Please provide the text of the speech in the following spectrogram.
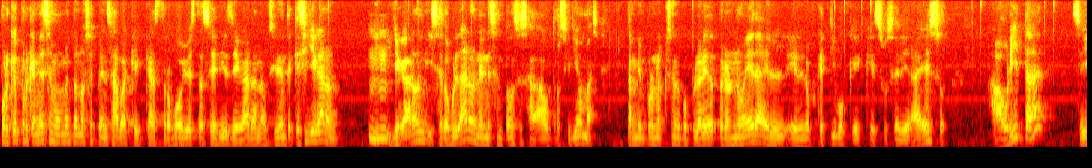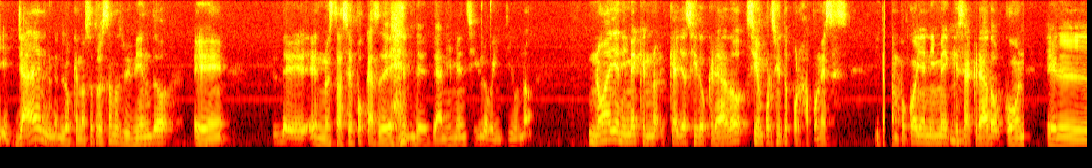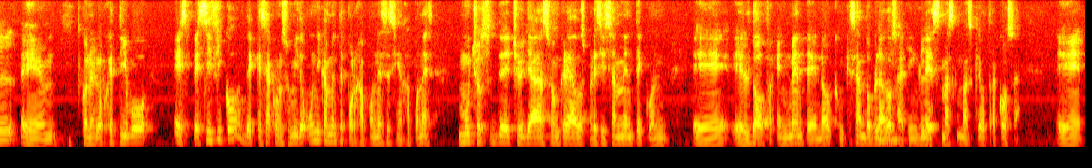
¿Por qué? Porque en ese momento no se pensaba que, que Astro Boy o estas series llegaran a Occidente, que sí llegaron, y llegaron y se doblaron en ese entonces a, otros idiomas, también por una cuestión de popularidad, pero no era el, el objetivo que, que, sucediera eso. Ahorita, sí, ya en lo que nosotros estamos viviendo eh, en nuestras épocas de, de, anime en siglo XXI, no hay anime que, que haya sido creado 100% por japoneses y tampoco hay anime que sea creado con el, eh, con el objetivo específico de que sea consumido únicamente por japoneses y en japonés. Muchos, de hecho, ya son creados precisamente con eh, el dub en mente, ¿no? Con que sean doblados al inglés más, más que otra cosa. Eh,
